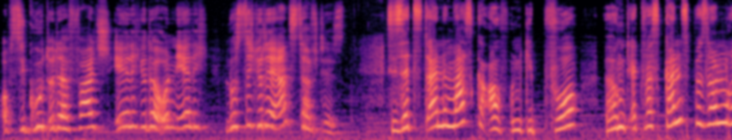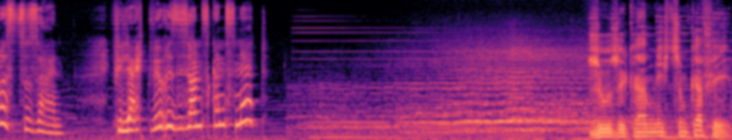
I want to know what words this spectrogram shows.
ob sie gut oder falsch, ehrlich oder unehrlich, lustig oder ernsthaft ist. Sie setzt eine Maske auf und gibt vor, irgendetwas ganz Besonderes zu sein. Vielleicht wäre sie sonst ganz nett. Suse kam nicht zum Kaffee,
